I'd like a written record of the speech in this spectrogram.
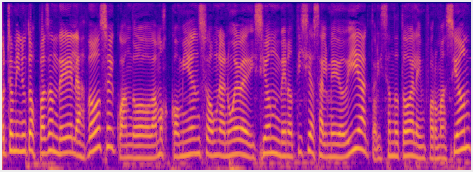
Ocho minutos pasan de las 12 cuando damos comienzo a una nueva edición de Noticias al Mediodía, actualizando toda la información.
